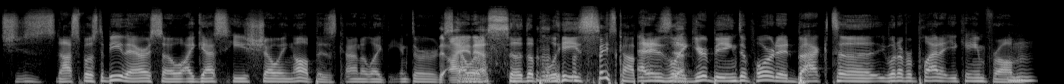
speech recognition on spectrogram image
she's not supposed to be there. So I guess he's showing up as kind of like the interstellar, INS? the, the police. Space cop. and it's Yeah. like, you're being deported back to whatever planet you came from. Mhm.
